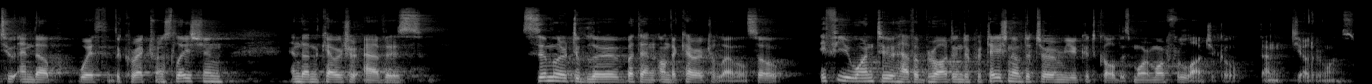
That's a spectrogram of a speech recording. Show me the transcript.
to end up with the correct translation? And then chrF is similar to Bleu, but then on the character level. So if you want to have a broad interpretation of the term, you could call this more morphological than the other ones.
